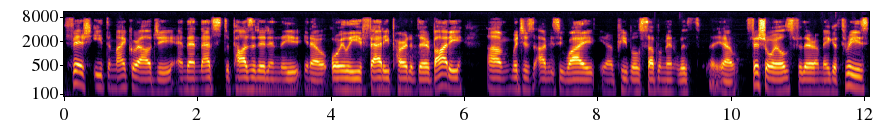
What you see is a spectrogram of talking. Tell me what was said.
fish eat the microalgae, and then that's deposited in the you know oily, fatty part of their body, um, which is obviously why you know people supplement with you know fish oils for their omega threes.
